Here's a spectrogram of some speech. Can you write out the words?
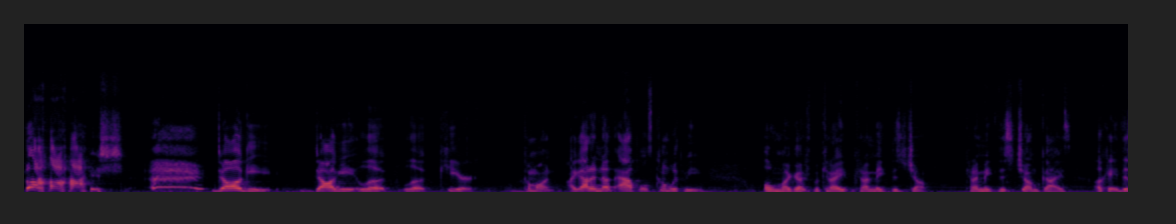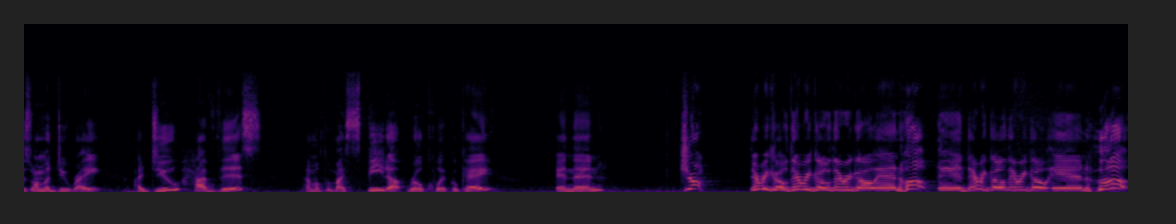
gosh! Doggy, doggy, look, look, here. Come on, I got enough apples. Come with me. Oh my gosh, but can I can I make this jump? Can I make this jump, guys? Okay, this is what I'm gonna do, right? I do have this. I'm gonna put my speed up real quick, okay? And then jump! There we go, there we go, there we go, and huh! And there we go, there we go, and huh!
